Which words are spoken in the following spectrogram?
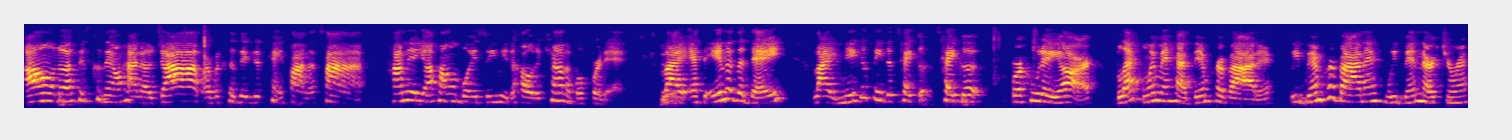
I don't know if it's because they don't have no job or because they just can't find the time. How many of your homeboys do you need to hold accountable for that? Yeah. Like at the end of the day, like niggas need to take up take up for who they are. Black women have been providing. We've been providing. We've been nurturing.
